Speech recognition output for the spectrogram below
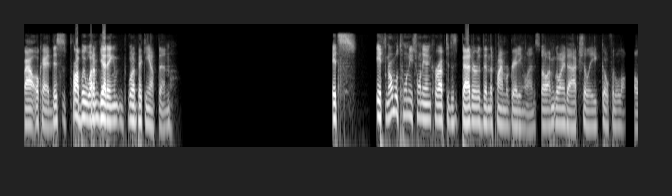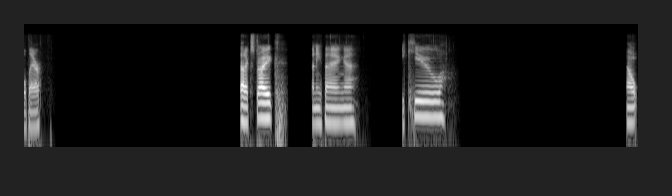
Wow. Okay, this is probably what I'm getting. What I'm picking up then. It's its normal 2020 uncorrupted is better than the prime regrading lens, so I'm going to actually go for the long haul there. Static strike, anything, EQ. Nope.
